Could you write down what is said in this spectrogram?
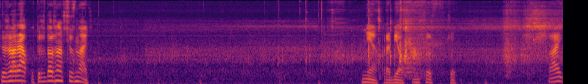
Ты же оракул, ты же должна все знать. Не, пробел. Ну что ж, сучок. Ай.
